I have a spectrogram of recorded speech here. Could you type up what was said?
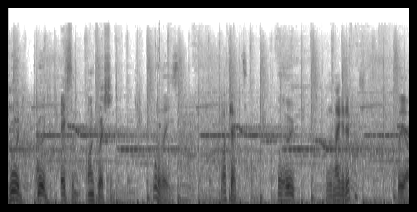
Good, good, excellent. One question. What are these? Life jackets. For who? Does it make a difference? See ya.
